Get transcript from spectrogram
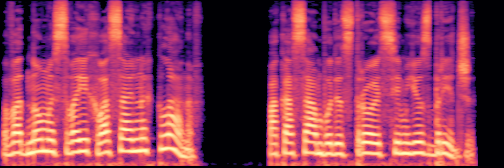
в одном из своих вассальных кланов, пока сам будет строить семью с Бриджит.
